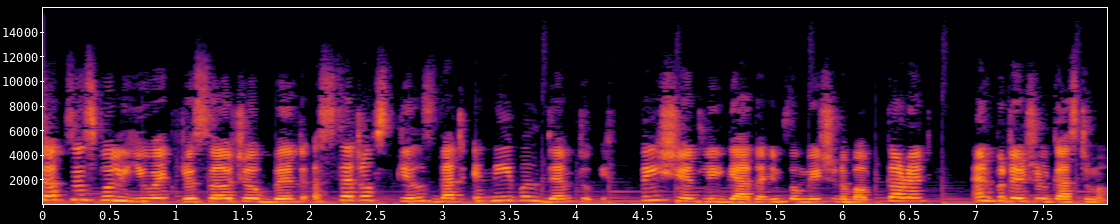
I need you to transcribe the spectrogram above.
Successful UX researcher build a set of skills that enable them to efficiently gather information about current and potential customer.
